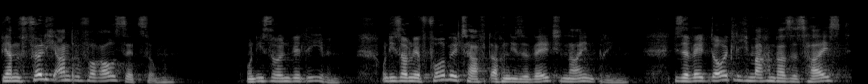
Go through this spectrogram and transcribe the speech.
Wir haben völlig andere Voraussetzungen. Und die sollen wir leben. Und die sollen wir vorbildhaft auch in diese Welt hineinbringen. Dieser Welt deutlich machen, was es heißt,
